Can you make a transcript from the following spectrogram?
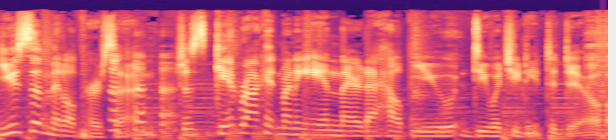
use the middle person. just get Rocket Money in there to help you do what you need to do.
